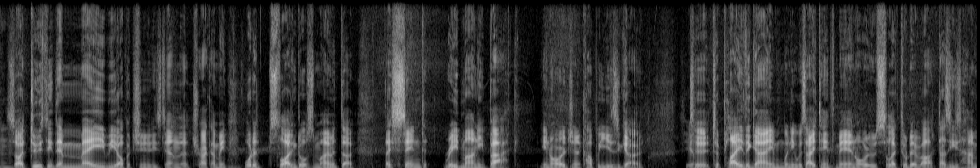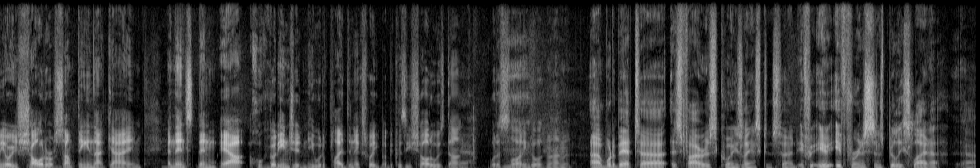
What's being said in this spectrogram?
Mm. So I do think there may be opportunities down the track. I mean, what a sliding doors at the moment, though. They send Reed Mahoney back in Origin a couple of years ago to, to play the game when he was 18th man or he was selected, or whatever. Does his hammy or his shoulder or something in that game, and then then our hooker got injured and he would have played the next week, but because his shoulder was done, Yeah. what a sliding doors moment. Uh, what about uh, as far as Queensland is concerned? If, if, if for instance, Billy Slater, uh,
